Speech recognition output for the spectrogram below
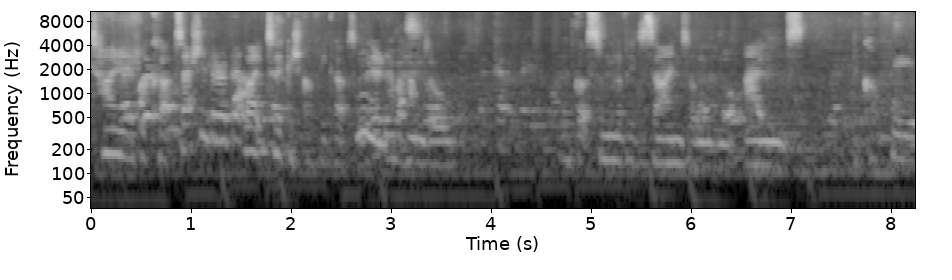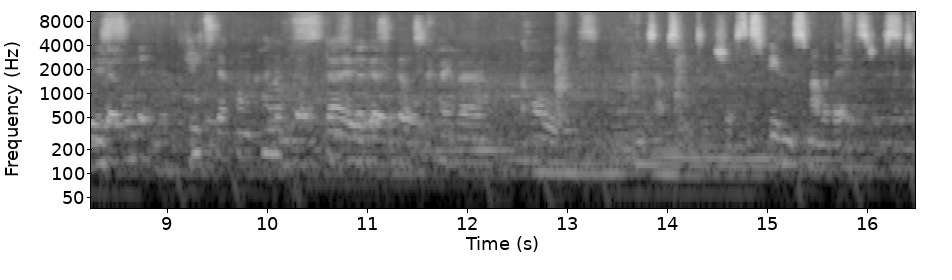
tiny little cups. Actually, they're a bit like Turkish coffee cups, but they don't have a handle. They've got some lovely designs on them, and the coffee is heated up on a kind of stove that's over coals, and it's absolutely delicious. It's- Even the smell of it is just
